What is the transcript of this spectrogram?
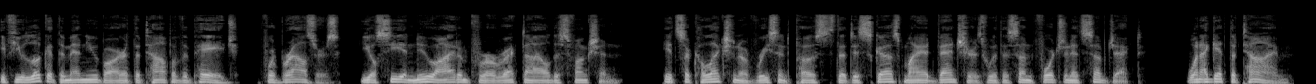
If you look at the menu bar at the top of the page, for browsers, you'll see a new item for erectile dysfunction. It's a collection of recent posts that discuss my adventures with this unfortunate subject. When I get the time,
